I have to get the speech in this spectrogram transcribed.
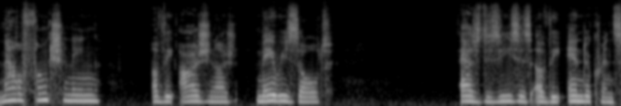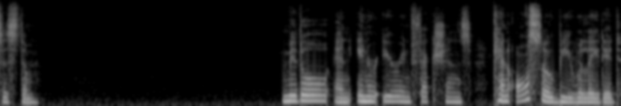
Malfunctioning of the ajna may result as diseases of the endocrine system. Middle and inner ear infections can also be related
